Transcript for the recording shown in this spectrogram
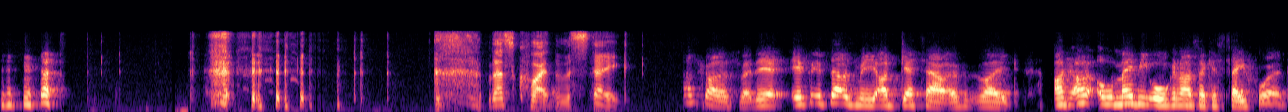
That's quite the mistake. That's kind of sweet. Yeah, if if that was me, I'd get out. If, like, I'd, i or maybe organize like a safe word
